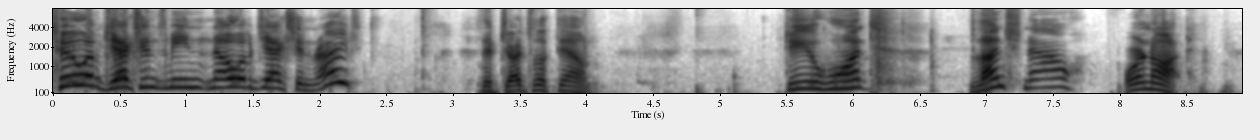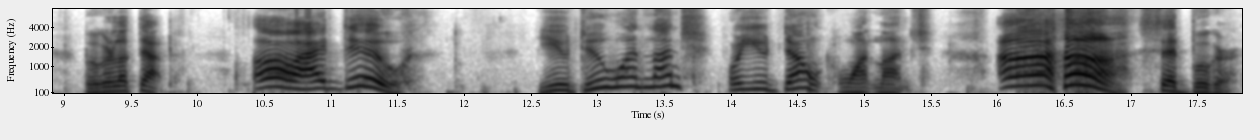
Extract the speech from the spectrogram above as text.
Two objections mean no objection, right? The judge looked down. Do you want lunch now or not? Booger looked up. Oh, I do. You do want lunch or you don't want lunch? Uh huh, said Booger.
